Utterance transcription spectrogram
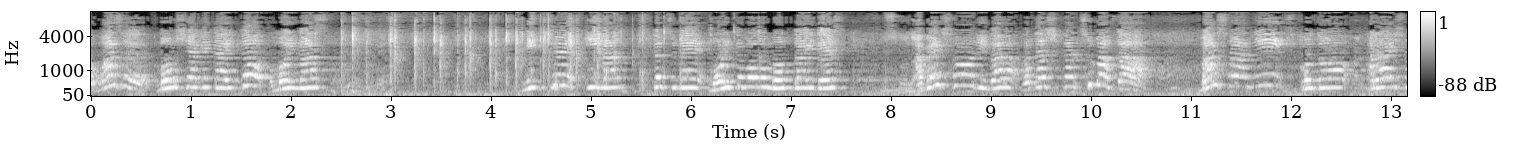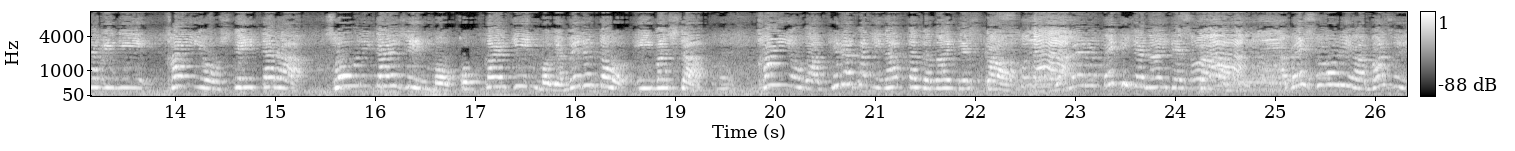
をまず申し上げたいと思います。3つ言います1つ目森友の問題です。安倍総理は私か妻がまさにこの払い下げに関与していたら総理大臣も国会議員も辞めると言いました。関与が明らかになったじゃないですか。辞めるべきじゃないですか。安倍総理はまず辞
